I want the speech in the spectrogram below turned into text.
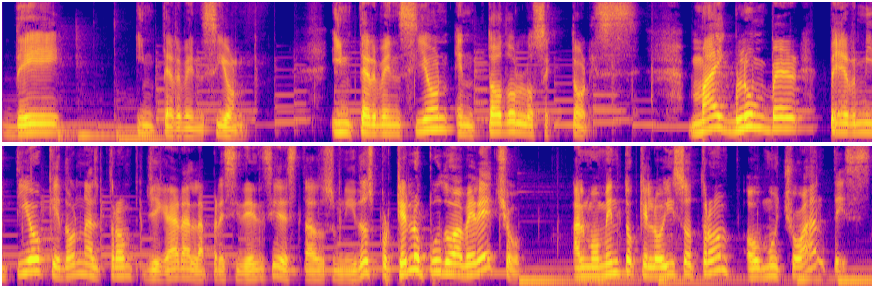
de intervención. Intervención en todos los sectores. Mike Bloomberg permitió que Donald Trump llegara a la presidencia de Estados Unidos porque él lo pudo haber hecho al momento que lo hizo Trump o mucho antes.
